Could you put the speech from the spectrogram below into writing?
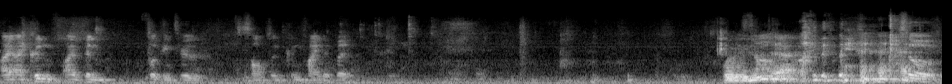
I, I couldn't. I've been flipping through the Psalms and couldn't find it, but What do we do that? so,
